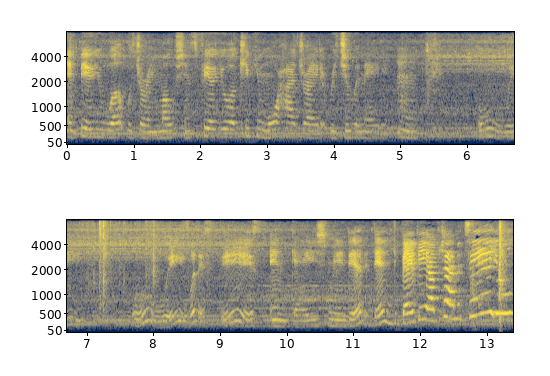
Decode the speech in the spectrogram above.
and fill you up with your emotions. Fill you up, keep you more hydrated, rejuvenated. Mm. Ooh Ooh wee. What is this? Engagement. That, that, baby, I'm trying to tell you.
